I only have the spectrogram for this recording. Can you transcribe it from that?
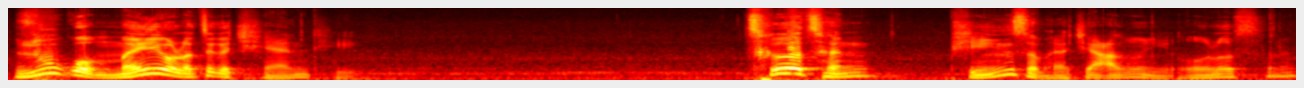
如果没有了这个前提，车臣凭什么要加入你俄罗斯呢？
